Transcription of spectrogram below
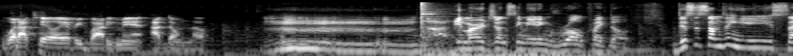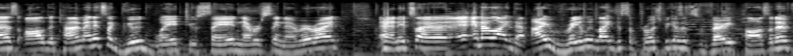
what I tell everybody, man, I don't know. Mm, uh, emergency meeting real quick, though. This is something he says all the time, and it's a good way to say never say never, right? And it's a, and I like that. I really like this approach because it's very positive.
